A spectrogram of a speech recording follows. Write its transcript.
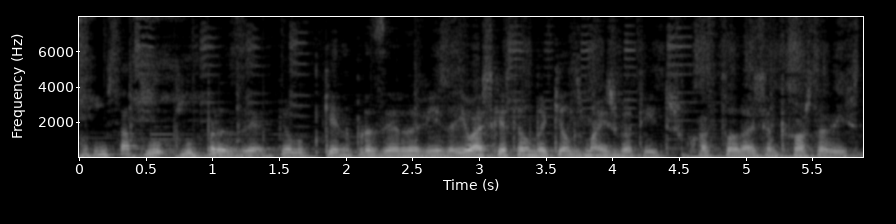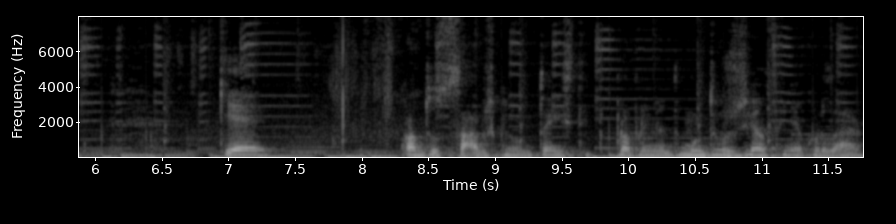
vou começar pelo, pelo prazer, pelo pequeno prazer da vida. E eu acho que este é um daqueles mais batidos. Quase toda a gente gosta disto. Que é quando tu sabes que não tens tipo, propriamente muita urgência em acordar.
